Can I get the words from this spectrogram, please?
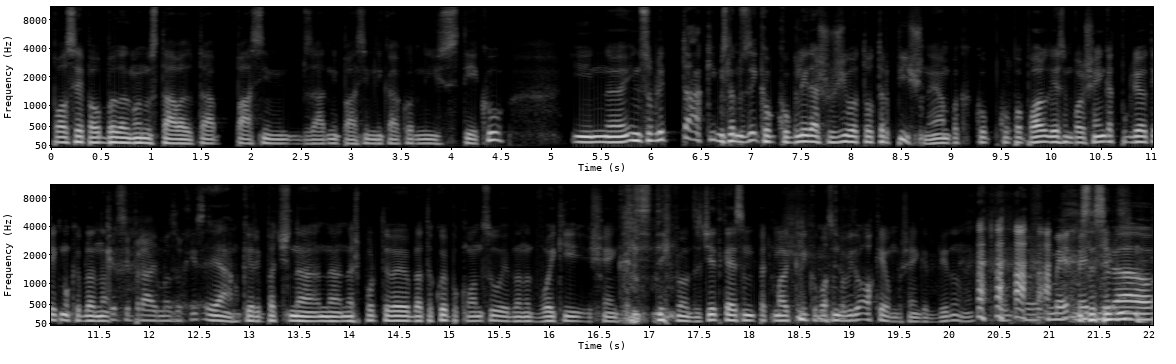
pa se je pa bolj ali manj ustavil ta pas jim, zadnji pas jim nikakor ni stekel. In, eh, in so bili taki, mislim, zdaj, ko, ko gledaš v živo, to trpiš. Ne? Ampak, ko, ko pa pol, jaz sem pa še enkrat pogledal tekmo, ki je bila na. Ker si pravi mazohist. Ja, ker je pač na, na, na športeve bila takoj po koncu, je bila na dvojki še enkrat tekmo od začetka. Jaz sem pač malo klikal, pa sem pa videl, ok, bom še enkrat gledal. ne. Me, med, Zdaj se Prav.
